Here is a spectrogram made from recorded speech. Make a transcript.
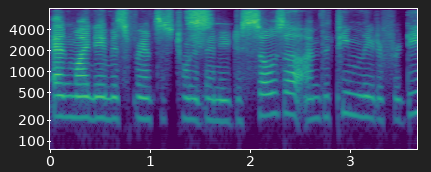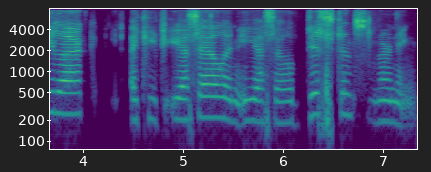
And my name is Frances Tornabene de Souza. I'm the team leader for DLAC. I teach ESL and ESL distance learning.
